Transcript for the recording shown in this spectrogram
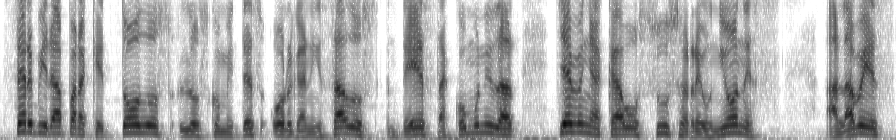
servirá para que todos los comités organizados de esta comunidad lleven a cabo sus reuniones. A la vez,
